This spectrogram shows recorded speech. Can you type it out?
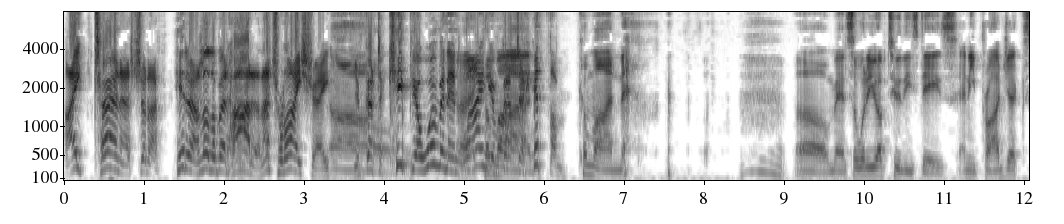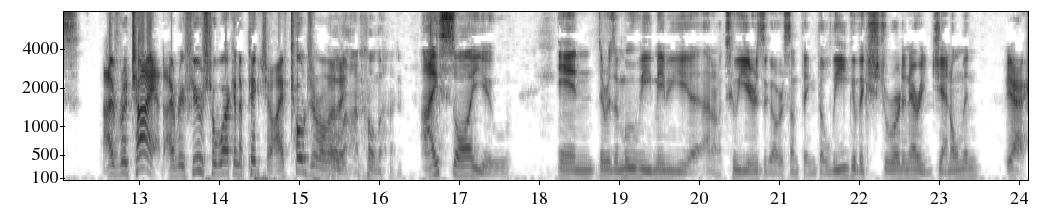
Ike Turner should have hit her a little bit harder. That's what I say. You've got to Oh. keep your women in right, line. You've got to hit them. Come on now. Oh man, so what are you up to these days? Any projects? I've retired. I refuse to work in a picture. I've told you already. Hold on, hold on. I saw you in there was a movie maybe uh, I don't know two years ago or something, The League of Extraordinary Gentlemen, Yes.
